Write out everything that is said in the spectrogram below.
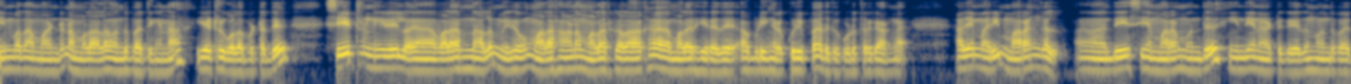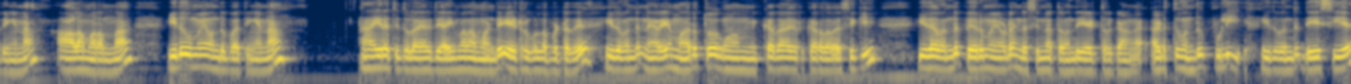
ஐம்பதாம் ஆண்டு நம்மளால் வந்து பார்த்திங்கன்னா ஏற்றுக்கொள்ளப்பட்டது. சேற்று நீரில் வளர்ந்தாலும் மிகவும் அழகான மலர்களாக மலர்கிறது அப்படிங்கிற குறிப்பை அதுக்கு கொடுத்துருக்காங்க. அதே மாதிரி மரங்கள் தேசிய மரம் வந்து இந்திய நாட்டுக்கு எதுன்னு வந்து பார்த்திங்கன்னா ஆலமரம் தான். இதுவுமே வந்து பார்த்திங்கன்னா ஆயிரத்தி தொள்ளாயிரத்தி ஐம்பதாம் ஆண்டு ஏற்றுக்கொள்ளப்பட்டது. இது வந்து நிறைய மருத்துவ குணம் மிக்கதாக இருக்கிறத வசிக்கி இதை வந்து பெருமையோட இந்த சின்னத்தை வந்து ஏற்றிருக்காங்க. அடுத்து வந்து புலி இது வந்து தேசிய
